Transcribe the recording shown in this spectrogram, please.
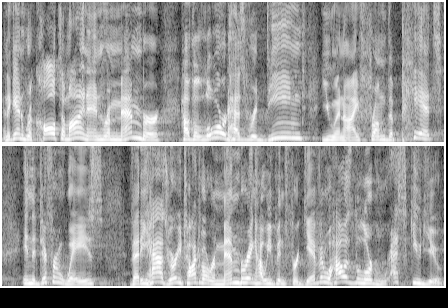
and again, recall to mind and remember how the Lord has redeemed you and I from the pit in the different ways that He has. We already talked about remembering how we've been forgiven. Well, how has the Lord rescued you?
